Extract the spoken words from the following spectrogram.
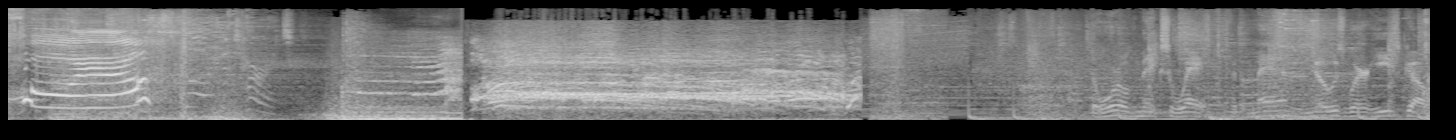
Oh yeah! Destroy the world makes way for the man who knows where he's going.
